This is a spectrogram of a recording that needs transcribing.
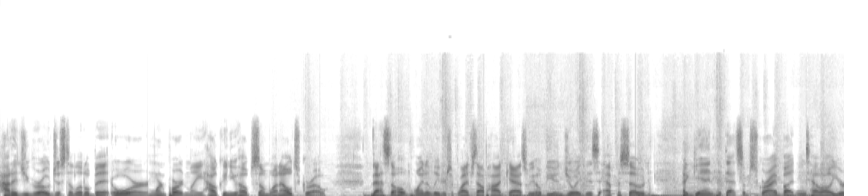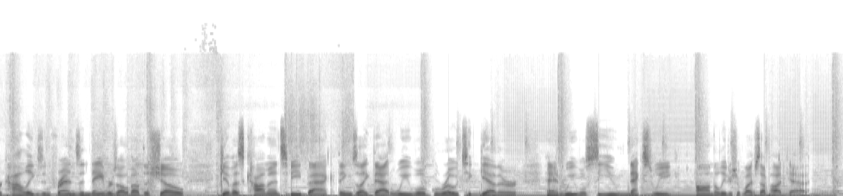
How did you grow just a little bit? Or more importantly, how can you help someone else grow? That's the whole point of Leadership Lifestyle Podcast. We hope you enjoyed this episode. Again, hit that subscribe button, tell all your colleagues and friends and neighbors all about the show. Give us comments, feedback, things like that. We will grow together and we will see you next week on the Leadership Lifestyle Podcast.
